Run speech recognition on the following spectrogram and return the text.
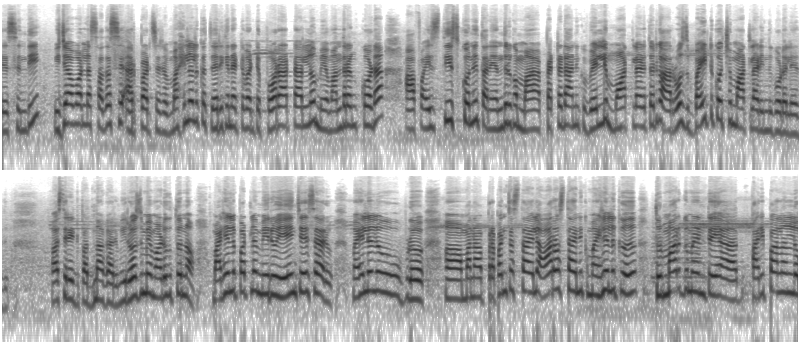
చేసింది విజయవాడలో సదస్సు ఏర్పాటు చేయడం. మహిళలకు జరిగినటువంటి పోరాటాల్లో మేమందరం కూడా ఆ ఫైజ్ తీసుకొని తన ఎందుకు మా పెట్టడానికి వెళ్ళి మాట్లాడేటట్టు ఆ రోజు బయటకు వచ్చి మాట్లాడింది కూడా లేదు. వాసిరెడ్డి పద్మ గారు. ఈరోజు రోజు మేము అడుగుతున్నాం మహిళల పట్ల మీరు ఏం చేశారు? మహిళలు ఇప్పుడు మన ప్రపంచ స్థాయిలో ఆరో స్థాయికి మహిళలకు దుర్మార్గమైన పరిపాలనలో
